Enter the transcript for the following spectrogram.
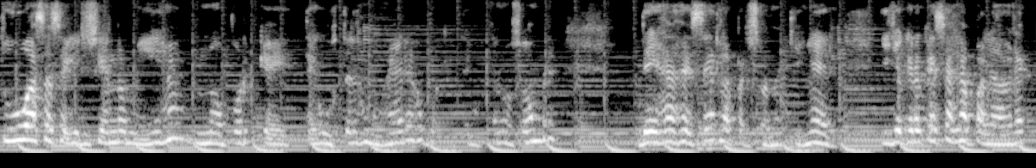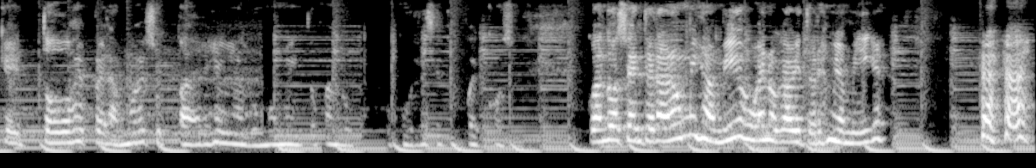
tú vas a seguir siendo mi hija, no porque te gusten las mujeres o porque te gusten los hombres, dejas de ser la persona quien eres. Y yo creo que esa es la palabra que todos esperamos de sus padres en algún momento cuando ocurre ese tipo de cosas. Cuando se enteraron mis amigos, bueno, Gaby, tú eres mi amiga,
